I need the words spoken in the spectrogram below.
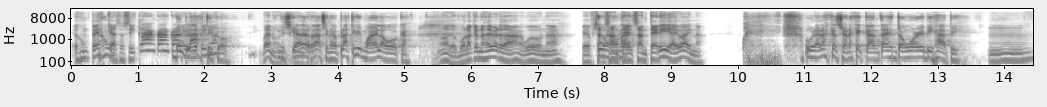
es un pez Es un- que hace así. clan, clan, clan, De plástico. Bueno, Ni siquiera de verdad, sino de plástico y mueve la boca. No, de bola que no es de verdad, no huevo, nada. Que Sí, bueno, sante- una- Santería y vaina. Una de las canciones que canta es Don't Worry, Be Happy. Mm.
